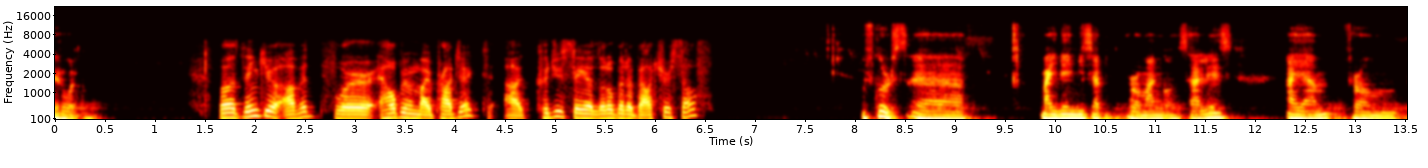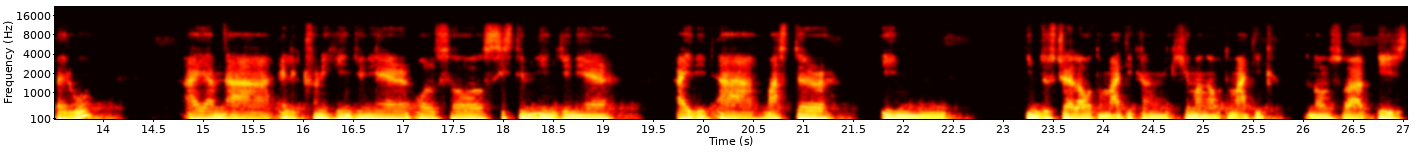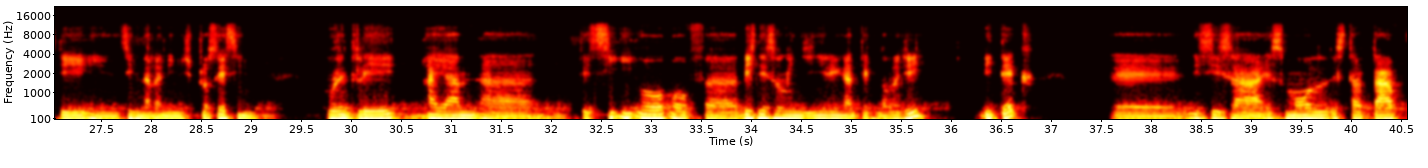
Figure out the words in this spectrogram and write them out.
You're welcome. Well, thank you, Avid, for helping with my project. Uh, could you say a little bit about yourself? Of course. Uh, my name is Roman Gonzalez. I am from Peru. I am an electronic engineer, also system engineer. I did a master in industrial automatic and human automatic, and also a PhD in signal and image processing. Currently, I am uh, the CEO of uh, Business of Engineering and Technology, BTEC. Uh, this is a, a small startup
